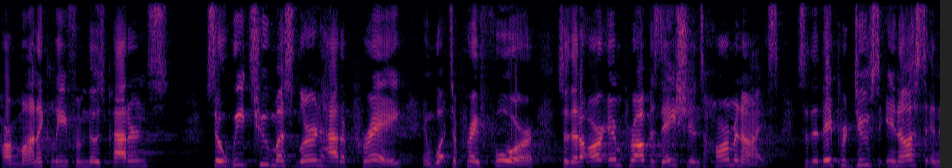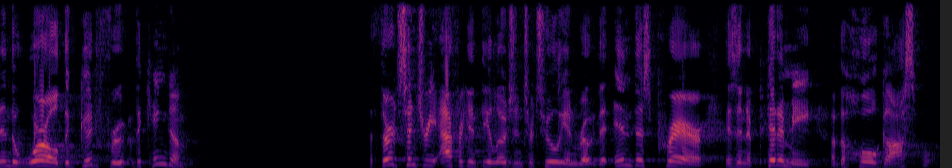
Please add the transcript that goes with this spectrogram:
harmonically from those patterns, so we too must learn how to pray and what to pray for so that our improvisations harmonize, so that they produce in us and in the world the good fruit of the kingdom. The third century African theologian Tertullian wrote that in this prayer is an epitome of the whole gospel.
